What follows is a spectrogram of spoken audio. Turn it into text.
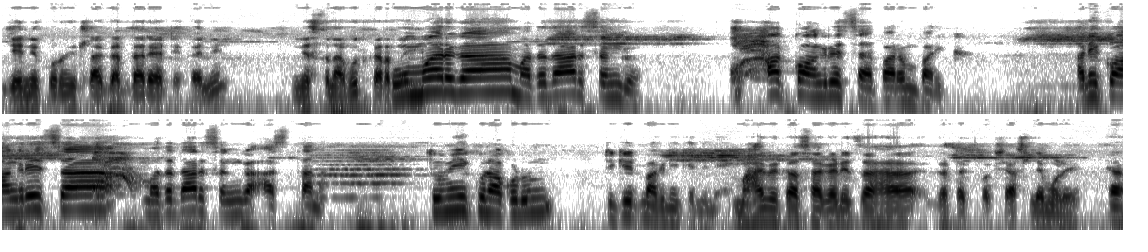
जेणेकरून इथला गद्दार या ठिकाणी नेस्तनाभूत करता. उमरगा मतदारसंघ हा काँग्रेसचा आहे पारंपरिक आणि काँग्रेसचा मतदारसंघ असताना तुम्ही कुणाकडून तिकीट मागणी केलेली आहे महाविकास आघाडीचा हा घटक पक्ष असल्यामुळे हा.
